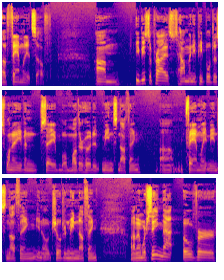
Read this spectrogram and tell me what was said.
of family itself. Um, you'd be surprised how many people just want to even say, well, motherhood it means nothing, um, family it means nothing, you know, children mean nothing, um, and we're seeing that over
